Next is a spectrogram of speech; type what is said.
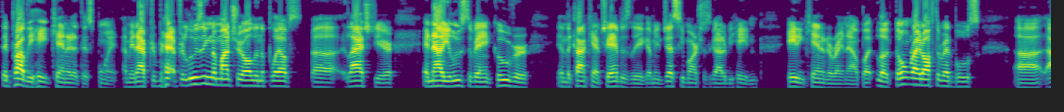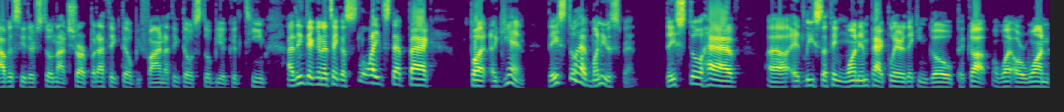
they probably hate Canada at this point. I mean, after after losing to Montreal in the playoffs uh, last year, and now you lose to Vancouver in the Concacaf Champions League. I mean, Jesse Marsch has got to be hating hating Canada right now. But look, don't write off the Red Bulls. Uh, obviously, they're still not sharp, but I think they'll be fine. I think they'll still be a good team. I think they're going to take a slight step back, but again, they still have money to spend. They still have uh, at least, I think, one impact player they can go pick up, or one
